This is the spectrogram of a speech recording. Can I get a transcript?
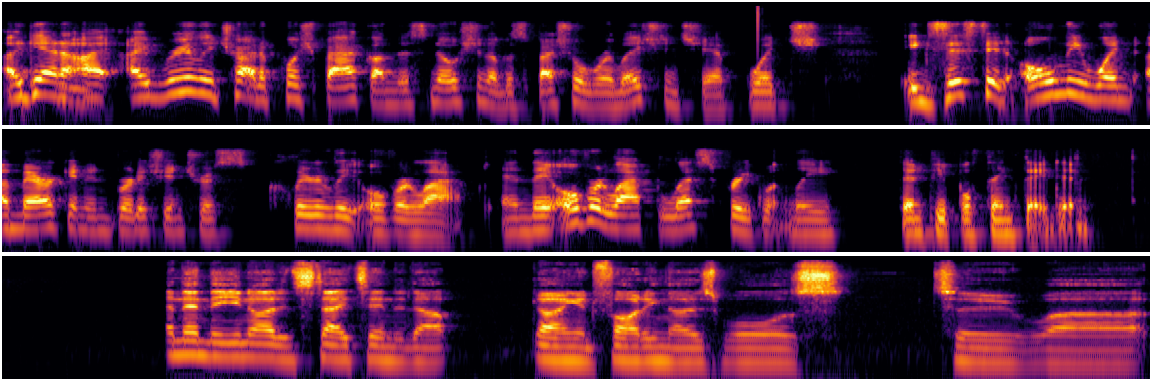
again, hmm. I, I really try to push back on this notion of a special relationship, which existed only when American and British interests clearly overlapped. And they overlapped less frequently than people think they did. And then the United States ended up going and fighting those wars to uh,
